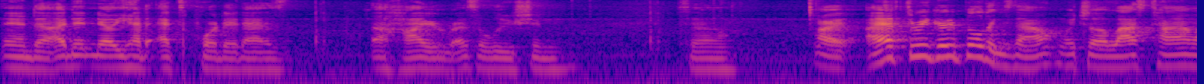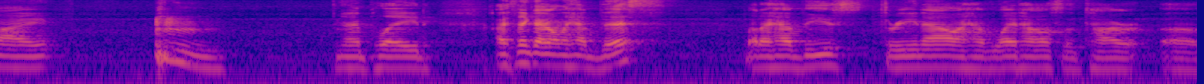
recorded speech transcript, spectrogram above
and uh, I didn't know you had to export it as a higher resolution. So, all right, I have three great buildings now, which uh, last time I I played, I think I only had this, but I have these three now. I have lighthouse, a tower, uh,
